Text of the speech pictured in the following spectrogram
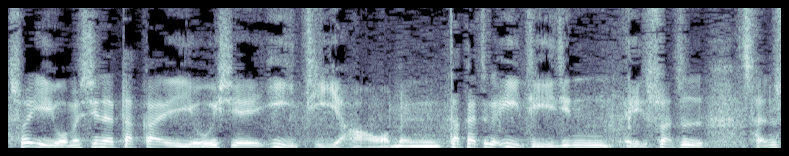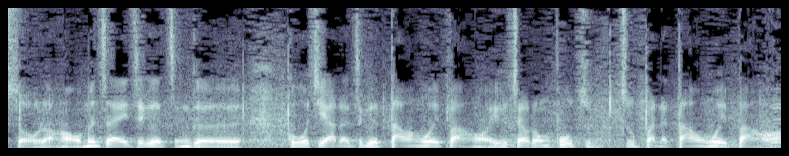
所以我们现在大概有一些议题哈，我们大概这个议题已经也算是成熟了哈。我们在这个整个国家的这个大运会报哈，有交通部主主办的大运会报哈，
